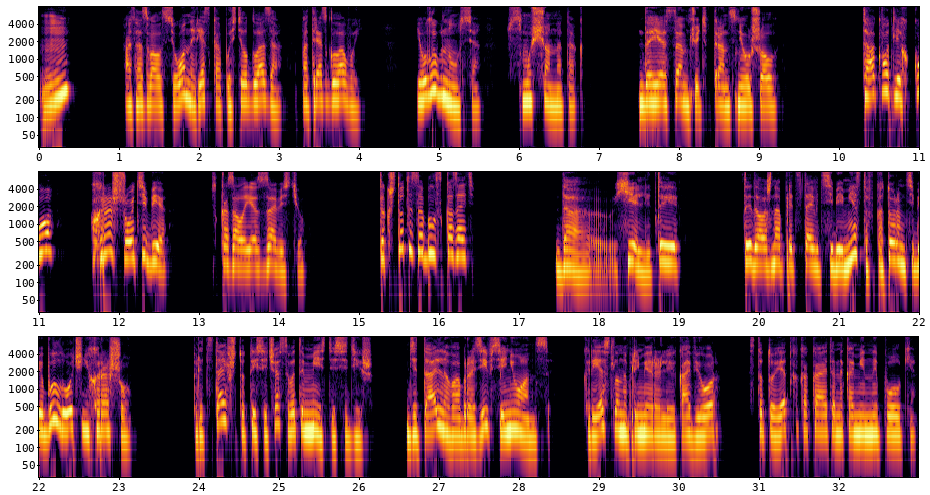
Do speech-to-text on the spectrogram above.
«М?» — отозвался он и резко опустил глаза, потряс головой. И улыбнулся, смущенно так. «Да я сам чуть в транс не ушел». «Так вот легко? Хорошо тебе», — сказала я с завистью. «Так что ты забыл сказать?» «Да, Хелли, ты... ты должна представить себе место, в котором тебе было очень хорошо. Представь, что ты сейчас в этом месте сидишь. Детально вообрази все нюансы. Кресло, например, или ковер, статуэтка какая-то на каминной полке.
